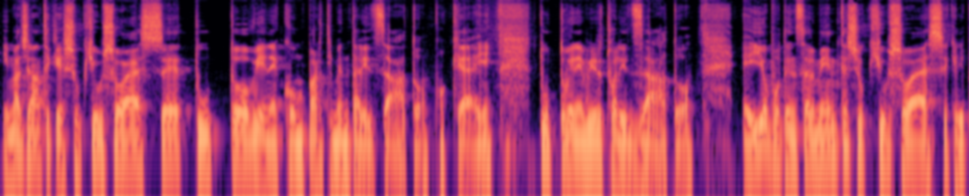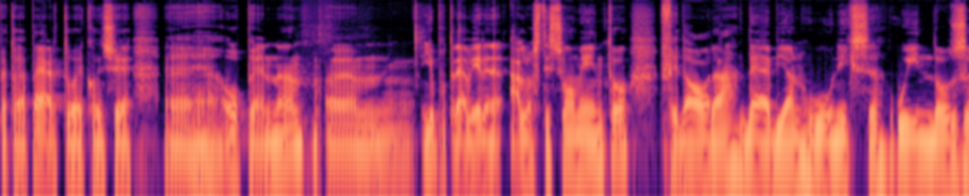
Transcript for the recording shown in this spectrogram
Immaginate che su CubesOS tutto viene compartimentalizzato ok? Tutto viene virtualizzato e io potenzialmente su CubesOS che ripeto è aperto è codice eh, open ehm, io potrei avere allo stesso momento Fedora, Debian, Unix, Windows,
